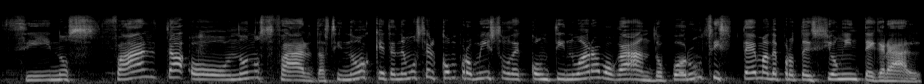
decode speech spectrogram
Si nos falta o no nos falta, sino que tenemos el compromiso de continuar abogando por un sistema de protección integral,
